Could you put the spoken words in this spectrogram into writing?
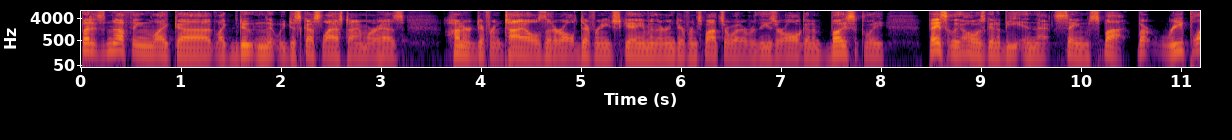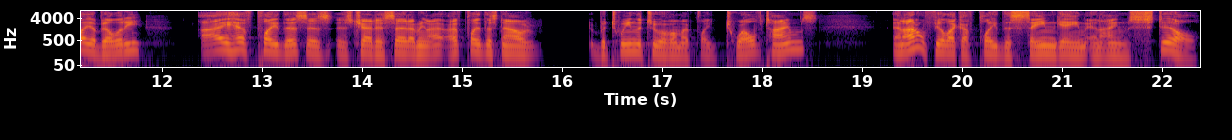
but it's nothing like uh, like Newton that we discussed last time, where it has hundred different tiles that are all different each game and they're in different spots or whatever. These are all going to basically basically always going to be in that same spot. But replayability, I have played this as as Chad has said. I mean, I, I've played this now between the two of them. I've played twelve times, and I don't feel like I've played the same game, and I'm still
